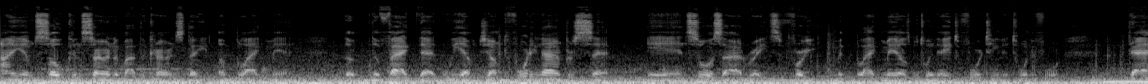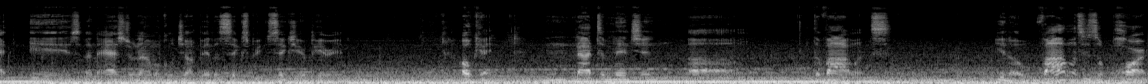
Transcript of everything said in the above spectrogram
I am so concerned about the current state of black men. The, the fact that we have jumped 49% in suicide rates for black males between the age of 14 and 24. That is an astronomical jump in a six, six year period. Okay, not to mention uh, the violence. You know, violence is a part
